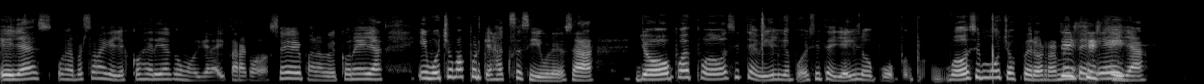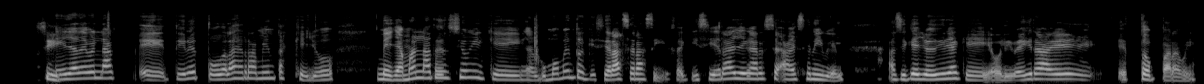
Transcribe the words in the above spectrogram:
ella es una persona que yo escogería como que ahí para conocer, para hablar con ella, y mucho más porque es accesible. O sea, yo pues puedo decirte Bill, que puedo decirte J-Lo, puedo, decir muchos, pero realmente ella, sí. ella de verdad eh, tiene todas las herramientas que yo me llaman la atención y que en algún momento quisiera hacer así, o sea, quisiera llegar a ese nivel. Así que yo diría que Oliveira es top para mí.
